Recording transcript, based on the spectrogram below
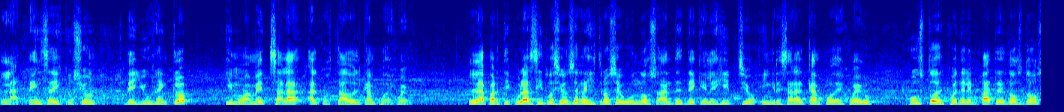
La tensa discusión de Jurgen Klopp y Mohamed Salah al costado del campo de juego. La particular situación se registró segundos antes de que el egipcio ingresara al campo de juego justo después del empate 2-2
